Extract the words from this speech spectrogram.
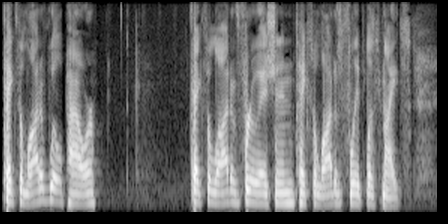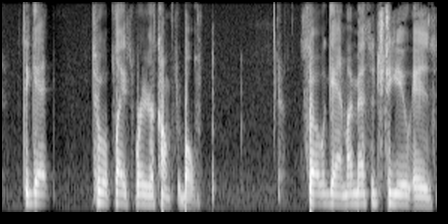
Takes a lot of willpower, takes a lot of fruition, takes a lot of sleepless nights to get to a place where you're comfortable. So, again, my message to you is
